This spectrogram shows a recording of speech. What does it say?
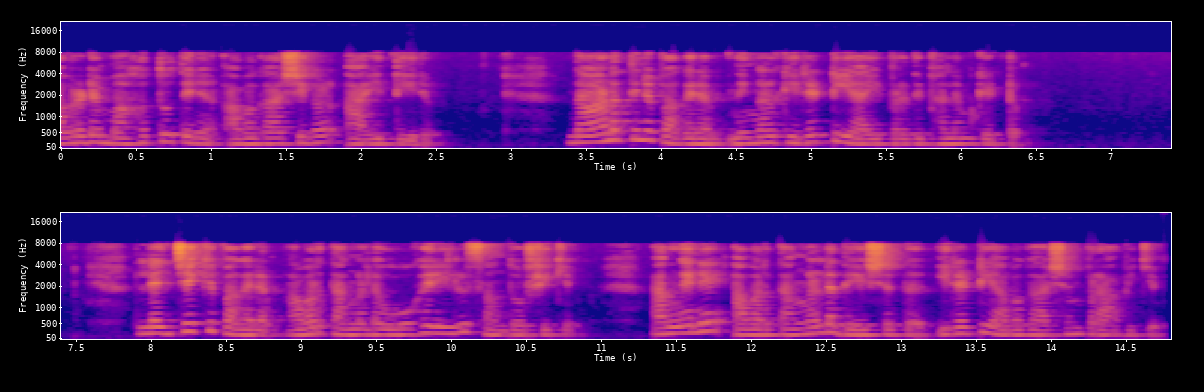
അവരുടെ മഹത്വത്തിന് അവകാശികൾ ആയിത്തീരും. നാണത്തിന് പകരം നിങ്ങൾക്ക് ഇരട്ടിയായി പ്രതിഫലം കിട്ടും. ലജ്ജയ്ക്ക് പകരം അവർ തങ്ങളുടെ ഓഹരിയിൽ സന്തോഷിക്കും. അങ്ങനെ അവർ തങ്ങളുടെ ദേശത്ത് ഇരട്ടി അവകാശം പ്രാപിക്കും.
